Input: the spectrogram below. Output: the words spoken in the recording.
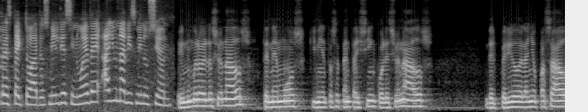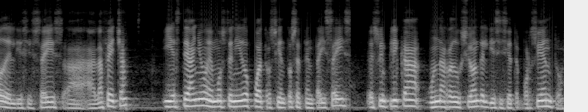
Respecto a 2019 hay una disminución. En número de lesionados tenemos 575 lesionados del periodo del año pasado, del 16 a, a la fecha, y este año hemos tenido 476. Eso implica una reducción del 17%.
